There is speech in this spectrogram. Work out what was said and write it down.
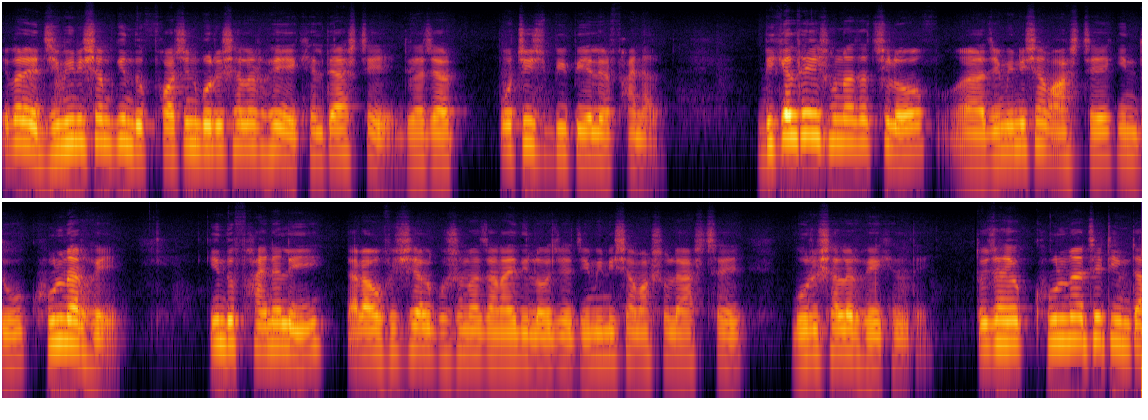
এবারে জিমি নিশাম কিন্তু ফরচুন বরিশালের হয়ে খেলতে আসছে দু হাজার পঁচিশ বিপিএল এর ফাইনাল বিকেল থেকে শোনা যাচ্ছিল জিমি নিশাম আসছে কিন্তু খুলনার হয়ে। কিন্তু ফাইনালি তারা অফিসিয়াল ঘোষণা জানাই দিল যে জিমি নিশাম আসলে আসছে বরিশালের হয়ে খেলতে। তো যাই হোক, খুলনার যে টিমটা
